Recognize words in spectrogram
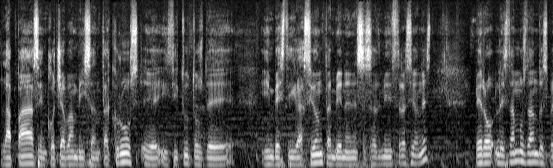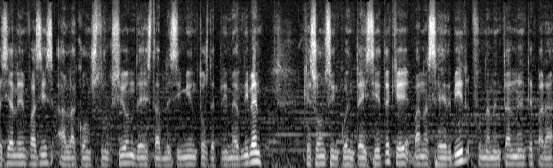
La Paz, en Cochabamba y Santa Cruz, institutos de investigación también en esas administraciones pero le estamos dando especial énfasis a la construcción de establecimientos de primer nivel que son 57 que van a servir fundamentalmente para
